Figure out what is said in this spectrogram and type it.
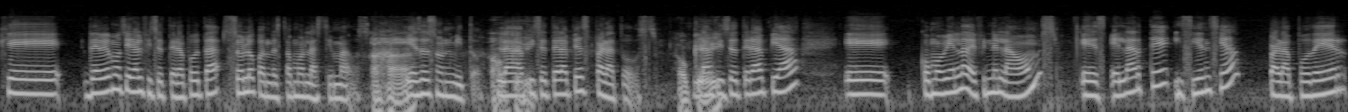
que debemos ir al fisioterapeuta solo cuando estamos lastimados. Ajá. Y eso es un mito. La Ok. fisioterapia es para todos. La fisioterapia, eh, como bien la define la OMS, es el arte y ciencia para poder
